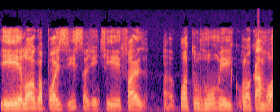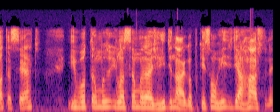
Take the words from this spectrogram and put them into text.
E logo após isso, a gente faz, bota o rumo e coloca a rota, certo? e voltamos e lançamos as redes na água, porque são redes de arrasto, né?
